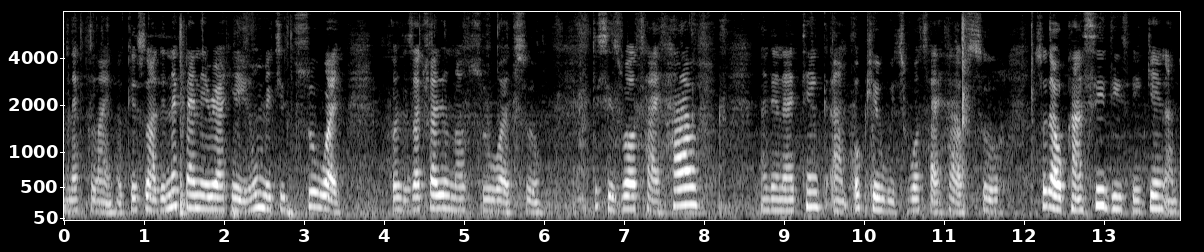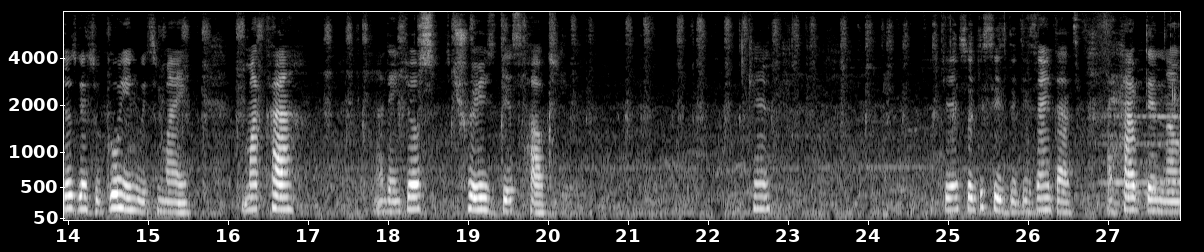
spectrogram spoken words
neckline okay? So at the neckline area here you won't make it too wide because it's actually not too wide so this is what i have and then i think i'm okay with what i have. So so that we can see this again i'm just going to go in with my marker and then just trace this out okay? Okay so this is the design that i have them now.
